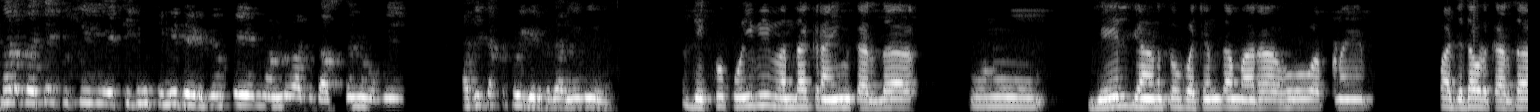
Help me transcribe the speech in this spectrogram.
ਸਰ ਵੈਸੇ ਤੁਸੀਂ ਇਸ ਚੀਜ਼ ਨੂੰ ਕਿਵੇਂ ਦੇਖਦੇ ਹੋ ਕਿ ਮੰਨ ਲਓ ਅੱਜ 10 ਦਿਨ ਹੋ ਗਏ ਅਜੇ ਤੱਕ ਕੋਈ ਗ੍ਰਿਫਤਾਰੀ ਨਹੀਂ ਹੋਈ ਦੇਖੋ ਕੋਈ ਵੀ ਬੰਦਾ ਕ੍ਰਾਈਮ ਕਰਦਾ ਉਹਨੂੰ ਜੇਲ੍ਹ ਜਾਣ ਤੋਂ ਬਚਣ ਦਾ ਮਾਰਾ ਉਹ ਆਪਣੇ ਭੱਜ ਦੌੜ ਕਰਦਾ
